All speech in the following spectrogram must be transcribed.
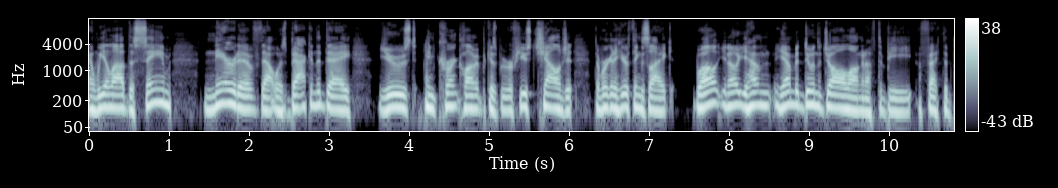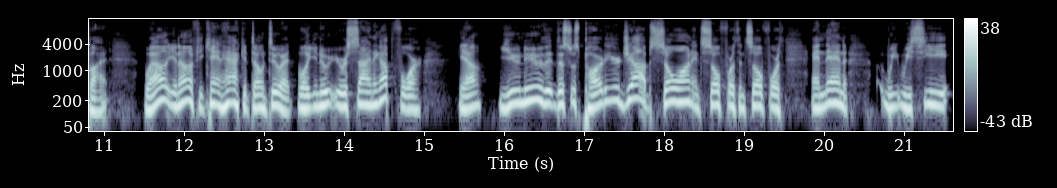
And we allowed the same narrative that was back in the day used in current climate because we refuse to challenge it, then we're going to hear things like, well, you know, you haven't you haven't been doing the job long enough to be affected by it. Well, you know, if you can't hack it, don't do it. Well, you knew what you were signing up for. You know, you knew that this was part of your job, so on and so forth and so forth. And then we we see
